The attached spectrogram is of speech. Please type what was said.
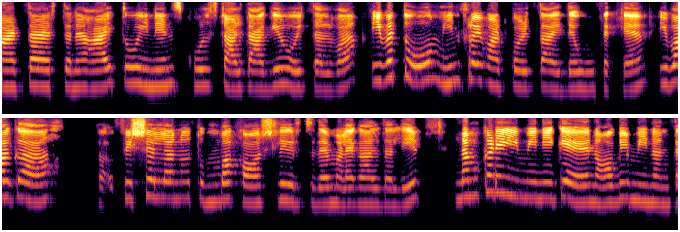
ಮಾಡ್ತಾ ಇರ್ತಾನೆ. ಆಯ್ತು, ಇನ್ನೇನ್ ಸ್ಕೂಲ್ ಸ್ಟಾರ್ಟ್ ಆಗೇ ಹೋಯ್ತಲ್ವಾ? ಇವತ್ತು ಮೀನ್ ಫ್ರೈ ಮಾಡ್ಕೊಳ್ತಾ ಇದ್ದೆ ಊಟಕ್ಕೆ. ಇವಾಗ ಫಿಶ್ ಎಲ್ಲಾನು ತುಂಬಾ ಕಾಸ್ಟ್ಲಿ ಇರ್ತದೆ ಮಳೆಗಾಲದಲ್ಲಿ. ನಮ್ ಕಡೆ ಈ ಮೀನಿಗೆ ನಾಗ್ಲಿ ಮೀನ್ ಅಂತ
